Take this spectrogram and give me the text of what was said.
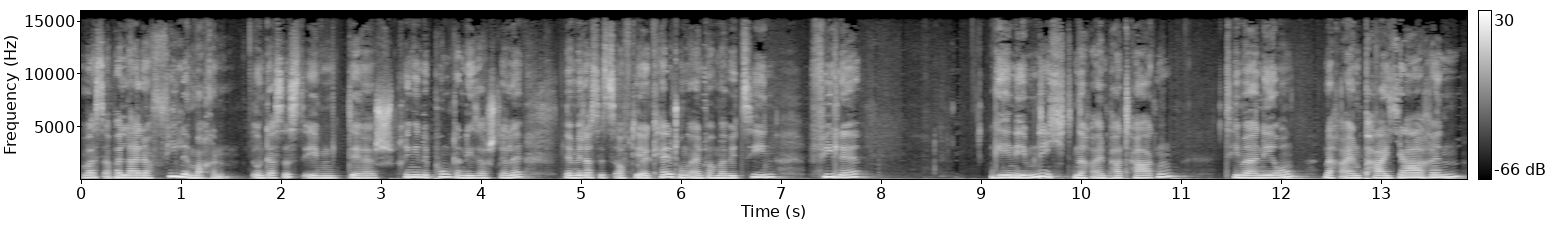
was aber leider viele machen, und das ist eben der springende Punkt an dieser Stelle, wenn wir das jetzt auf die Erkältung einfach mal beziehen, viele gehen eben nicht nach ein paar Tagen, Thema Ernährung, nach ein paar Jahren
